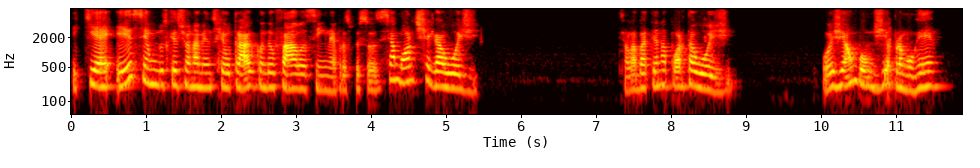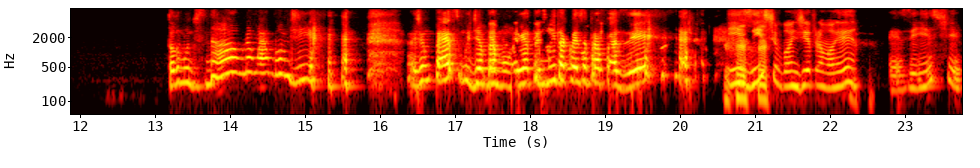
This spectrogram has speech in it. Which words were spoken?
e que é esse é um dos questionamentos que eu trago quando eu falo assim, né, para as pessoas. Se a morte chegar hoje, se ela bater na porta hoje, hoje é um bom dia para morrer? Todo mundo diz: não, não é um bom dia. Hoje é um péssimo dia para morrer, tem muita coisa para fazer. E existe um bom dia para morrer? Existe.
